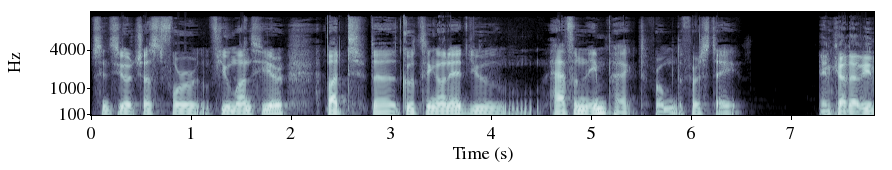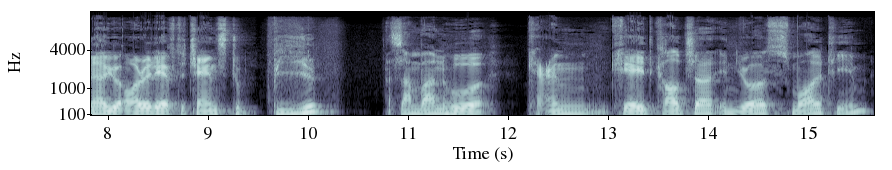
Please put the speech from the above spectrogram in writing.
since you're just for a few months here. But the good thing on it, you have an impact from the first day. And Katharina, you already have the chance to be someone who can create culture in your small team.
